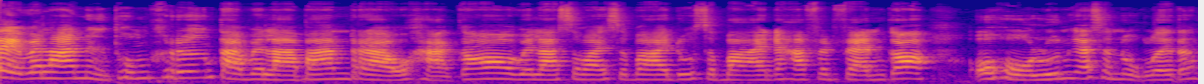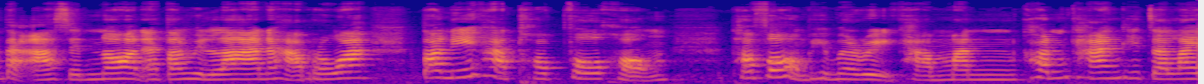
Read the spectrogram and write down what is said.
เตะเวลาหนึ่งทุ่มครึ่งตามเวลาบ้านเราค่ะ ก็เวลาสบายๆดูสบายนะคะ แฟนๆ ก็โอ้โหลุ้นกันสนุกเลยตั้งแต่อาร์เซนอลแอตตันวิลล่านะคะ เพราะว่าตอนนี้ค่ะท็อปโฟของ ท็อปโฟของพรีเมียร์ลีกค่ะ มันค่อนข้างที่จะไล่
